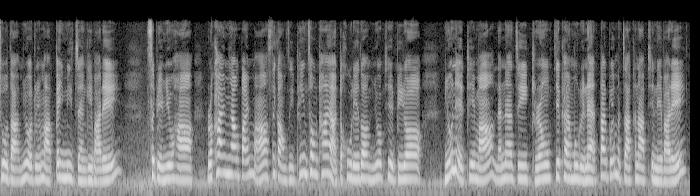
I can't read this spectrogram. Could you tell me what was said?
ချို့သာမြို့အတွင်းမှာပိတ်မိကြံခဲ့ပါတယ်။စစ်တွေမြို့ဟာရခိုင်မြောင်ပိုင်းမှာစစ်ကောင်စီထိန်းချုပ်ထားရာတခုတည်းသောမြို့ဖြစ်ပြီးတော့ မြို့နယ်ထဲမှာလက်နက်ကြီးဒရုန်းပစ်ခတ်မှုတွေနဲ့တိုက်ပွဲမကြာခဏဖြစ်နေပါတယ်။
